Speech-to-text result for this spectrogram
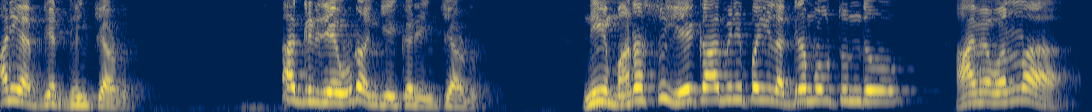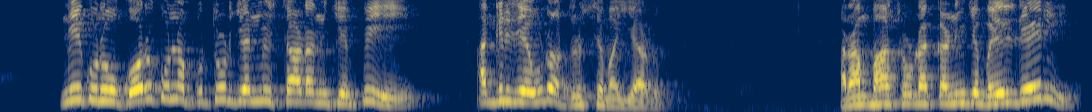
అని అభ్యర్థించాడు. అగ్నిదేవుడు అంగీకరించాడు. నీ మనస్సు ఏ కామినిపై లగ్నమవుతుందో ఆమె వల్ల నీకు నువ్వు కోరుకున్న పుత్రుడు జన్మిస్తాడని చెప్పి అగ్నిదేవుడు అదృశ్యమయ్యాడు. రంభాసురుడు అక్కడి నుంచి బయలుదేరి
